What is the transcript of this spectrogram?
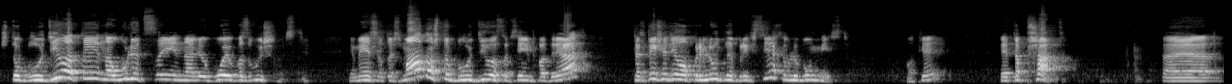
что блудила ты на улице и на любой возвышенности. Имеется, то есть мало того, что блудила со всеми подряд, так ты еще делал прилюдно при всех и в любом месте. Окей? Это пшат. Э,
